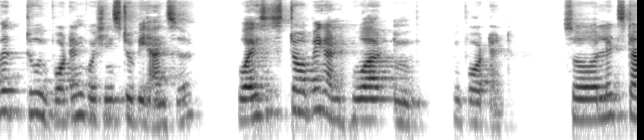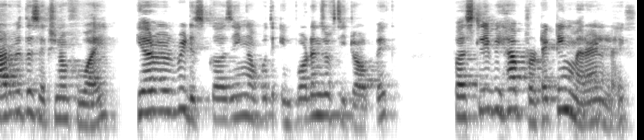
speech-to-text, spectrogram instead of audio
with two important questions to be answered. Why is this topic and who are im- important? So let's start with the section of why. Here we will be discussing about the importance of the topic. Firstly, we have protecting marine life.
